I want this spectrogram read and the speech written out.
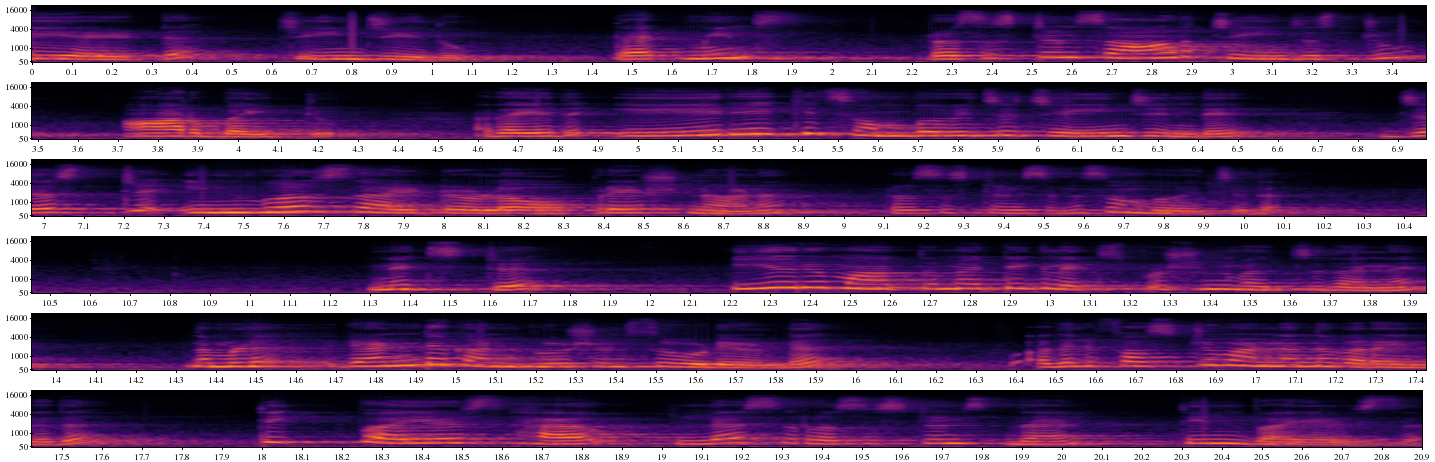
A ആയിട്ട് ചേഞ്ച് ചെയ്തു. That means resistance R changes to R by two അതായത് ഏരിയയ്ക്ക് സംഭവിച്ച ചേഞ്ചിന്റെ ജസ്റ്റ് ഇൻവേഴ്സ് ആയിട്ടുള്ള ഓപ്പറേഷനാണ് റെസിസ്റ്റൻസിന് സംഭവിച്ചത്. നെക്സ്റ്റ് ഈ ഒരു മാത്തമാറ്റിക്കൽ എക്സ്പ്രഷൻ വെച്ച് തന്നെ നമ്മൾ രണ്ട് കൺക്ലൂഷൻസ് കൂടിയുണ്ട്. അതിൽ ഫസ്റ്റ് വൺ എന്ന് പറയുന്നത് thick wires have less resistance than thin wires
